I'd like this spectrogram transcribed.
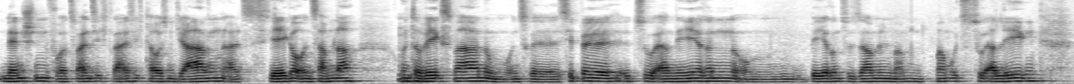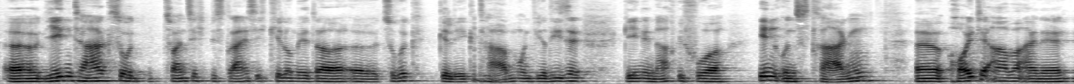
Menschen vor 20.000, 30.000 Jahren als Jäger und Sammler mhm. unterwegs waren, um unsere Sippe zu ernähren, um Beeren zu sammeln, Mamm Mammuts zu erlegen, äh, jeden Tag so 20 bis 30 Kilometer äh, zurückgelegt mhm. haben und wir diese Gene nach wie vor in uns tragen. Äh, heute aber eine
